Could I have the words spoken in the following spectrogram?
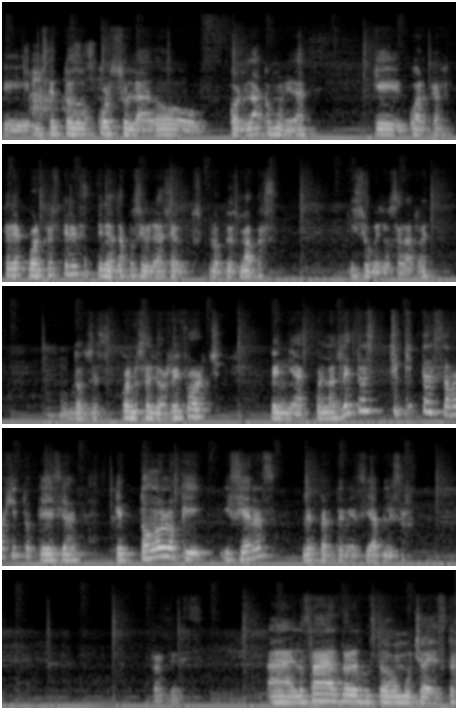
Eh, más que Ah, todo sí. por su lado con la comunidad. Que Warcraft 3, Warcraft 3 tenías la posibilidad de hacer tus propios mapas y subirlos a la red. Entonces, cuando salió Reforge, venía con las letras chiquitas abajito que decían que todo lo que hicieras le pertenecía a Blizzard. Entonces, a los fans no les gustó mucho esto.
